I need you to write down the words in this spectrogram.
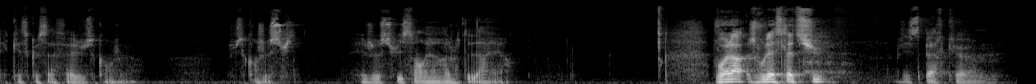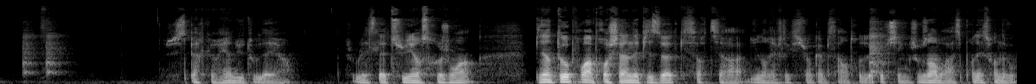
Et qu'est-ce que ça fait juste quand je, quand je suis? Et je suis sans rien rajouter derrière. Voilà, je vous laisse là-dessus. J'espère que j'espère que rien du tout d'ailleurs. Je vous laisse là-dessus et on se rejoint bientôt pour un prochain épisode qui sortira d'une réflexion comme ça entre deux coachings. Je vous embrasse, prenez soin de vous.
